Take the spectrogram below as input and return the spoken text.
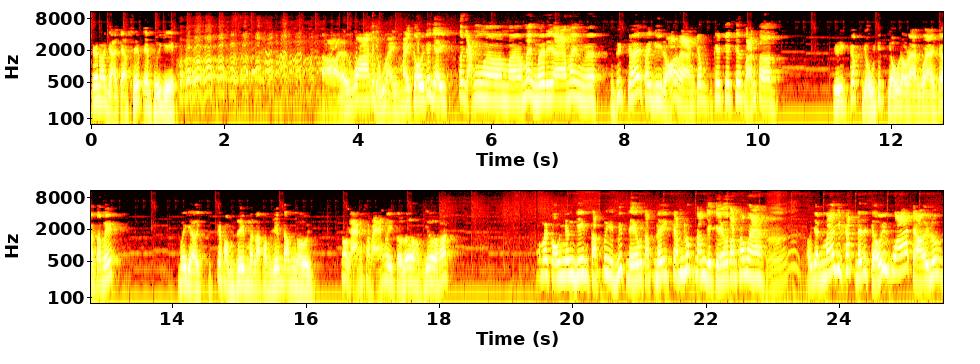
Cái nó dạ chào sếp em thử việc. Trời ơi qua cái vụ này mày cười cái gì? Tao dặn ờ, mà mấy thằng media mấy thằng ờ, thiết kế phải ghi rõ ràng cái cái cái, cái bản tên. Ghi cấp vụ chức vụ đầu đàng hoàng cho người ta biết. Bây giờ cái phòng gym mình là phòng gym đông người. Nó lạng xà bạn đi từ lưa học dưa hết. Mấy con nhân viên tập cái gì biết điều tập đi canh lúc 5 giờ chiều tập không à rồi dành máy với khách để nó chửi quá trời luôn.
